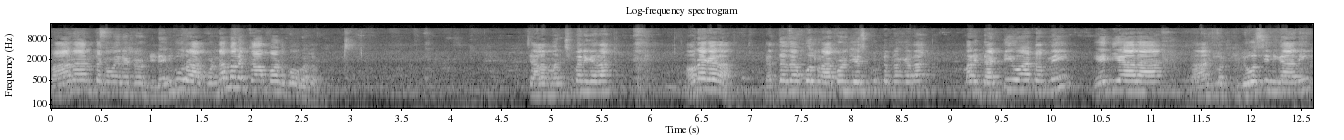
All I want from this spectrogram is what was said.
ప్రాణాంతకమైనటువంటి డెంగ్యూ రాకుండా మనం కాపాడుకోగలం. చాలా మంచి పని కదా. అవునా కదా? పెద్ద జబ్బులు రాకుండా చేసుకుంటున్నాం కదా. మరి డర్టీ వాటర్ని ఏం చేయాలా? దాంట్లో కిరోసిన్ కానీ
